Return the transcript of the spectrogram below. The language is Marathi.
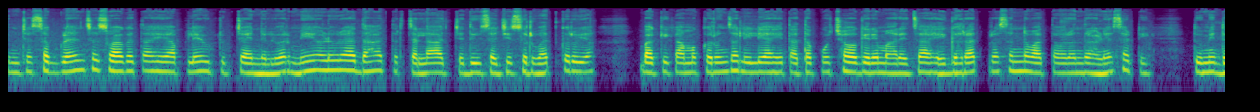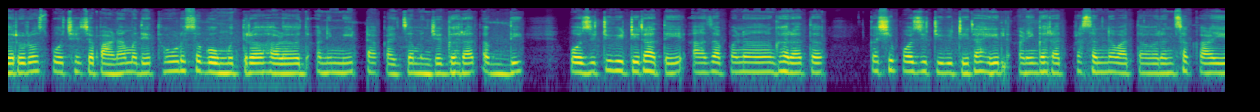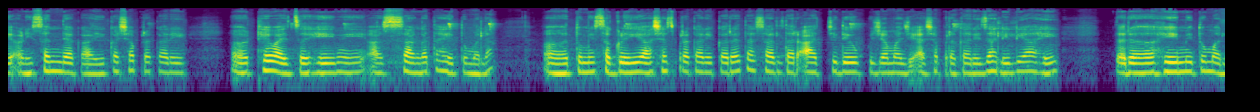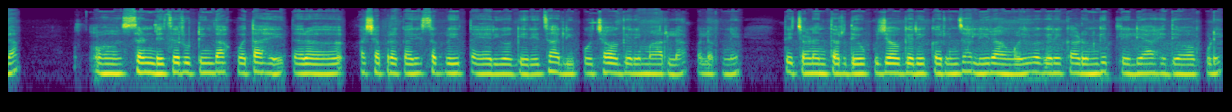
तुमच्या सगळ्यांचं स्वागत आहे आपल्या यूट्यूब चॅनलवर मी अनुराधा. तर चला आजच्या दिवसाची सुरुवात करूया. बाकी कामं करून झालेली आहेत. आता पोछा वगैरे मारायचा आहे. घरात प्रसन्न वातावरण राहण्यासाठी तुम्ही दररोज पोछ्याच्या पाण्यामध्ये थोडंसं गोमूत्र हळद आणि मीठ टाकायचं. म्हणजे घरात अगदी पॉझिटिव्हिटी राहते. आज आपण घरात कशी पॉझिटिव्हिटी राहील आणि घरात प्रसन्न वातावरण सकाळी आणि संध्याकाळी कशा प्रकारे ठेवायचं हे मी आज सांगत आहे तुम्हाला. तुम्ही सगळी अशाच प्रकारे करत असाल तर आजची देवपूजा माझी अशा प्रकारे झालेली आहे. तर हे मी तुम्हाला संडेचं रुटीन दाखवत आहे. तर अशा प्रकारे सगळी तयारी वगैरे झाली पोछा वगैरे मारला पलकने. त्याच्यानंतर देवपूजा वगैरे करून झाली रांगोळी वगैरे काढून घेतलेली आहे देवापुढे.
